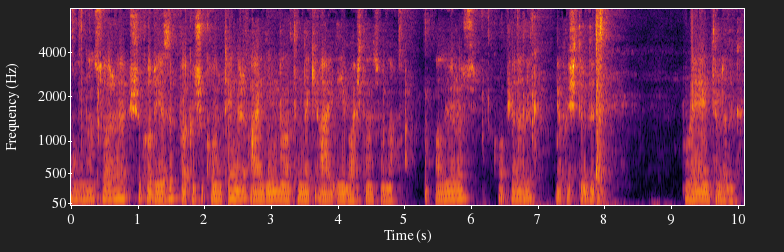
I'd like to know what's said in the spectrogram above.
Ondan sonra şu kodu yazıp bakın şu container ID'nin altındaki ID'yi baştan sona alıyoruz. Kopyaladık, yapıştırdık. Buraya enterladık.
